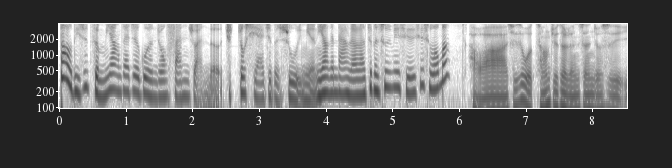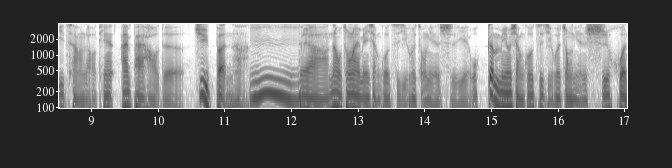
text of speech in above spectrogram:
到底是怎么样在这个过程中翻转的？就都写在这本书里面。你要跟大家聊聊这本书里面写了些什么吗？好啊，其实我常觉得人生就是一场老天安排好的剧本啊。嗯，对啊。那我从来没想过自己会中年失业，我更没有想过自己会中年失婚，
